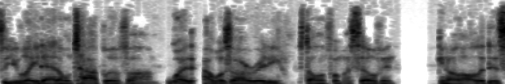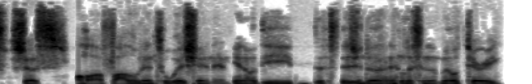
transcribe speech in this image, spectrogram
So you lay that on top of um, what I was already installing for myself. And you know, all of this was just all followed intuition and, you know, the, decision to enlist in the military,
